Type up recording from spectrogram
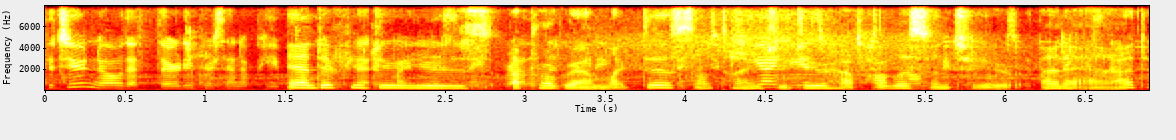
Did you know that 30% of people And if you do use a program like this, sometimes you do have to listen to an ad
